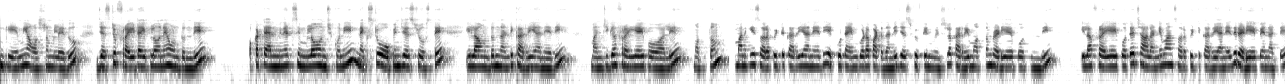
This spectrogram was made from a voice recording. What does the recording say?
ఇంకేమీ అవసరం లేదు. జస్ట్ ఫ్రై టైప్లోనే ఉంటుంది. ఒక టెన్ మినిట్స్ సిమ్లో ఉంచుకొని నెక్స్ట్ ఓపెన్ చేసి చూస్తే ఇలా ఉంటుందండి కర్రీ అనేది. మంచిగా ఫ్రై అయిపోవాలి మొత్తం. మనకి సొరపిట్టు కర్రీ అనేది ఎక్కువ టైం కూడా పట్టదండి. జస్ట్ ఫిఫ్టీన్ మినిట్స్లో కర్రీ మొత్తం రెడీ అయిపోతుంది. ఇలా ఫ్రై అయిపోతే చాలండి మన సొరపిట్టు కర్రీ అనేది రెడీ అయిపోయినట్టే.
